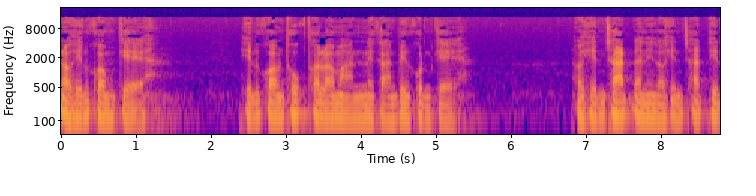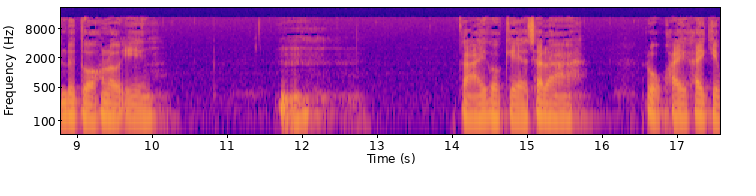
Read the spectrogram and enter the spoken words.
เราเห็นความแก่ เห็นความทุกข์ทรมานในการเป็นคนแก่ เราเห็นชัด อันนี้เราเห็นชัดเห็นด้วยตัวของเราเอง กายก็แก่ชราโรคภัยไข้เก็บ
